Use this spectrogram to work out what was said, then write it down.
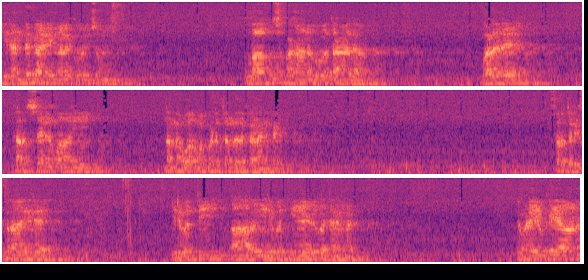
ഈ രണ്ട് കാര്യങ്ങളെക്കുറിച്ചും അള്ളാഹു സുബാനുഭവത്താല വളരെ കർശനമായി നമ്മെ ഓർമ്മപ്പെടുത്തുന്നത് കാണാൻ കഴിയും. സുഹൃത്തുൽ ഇസ്രായേലെ ഇരുപത്തി ആറ് ഇരുപത്തിയേഴ് വചനങ്ങൾ. എവിടെയൊക്കെയാണ്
